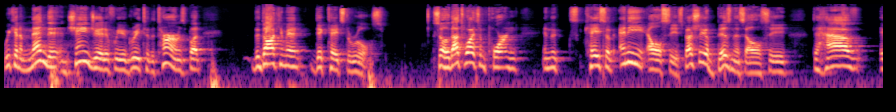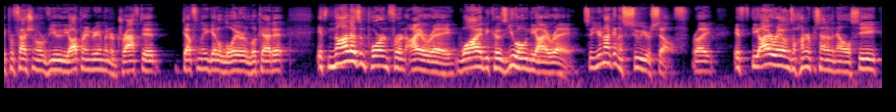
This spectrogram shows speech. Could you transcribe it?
We can amend it and change it if we agree to the terms, but the document dictates the rules. So that's why it's important in the case of any LLC, especially a business LLC, to have a professional review the operating agreement or draft it. Definitely get a lawyer, look at it. It's not as important for an IRA. Why? Because you own the IRA. So you're not going to sue yourself, right? If the IRA owns 100% of an LLC,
